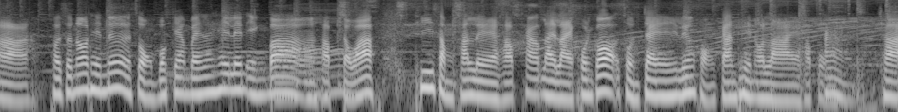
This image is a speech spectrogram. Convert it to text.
อ่า personal trainer ส่งโปรแกรมไปให้เล่นเองบ้างนะครับ แต่ว่าที่สำคัญเลยครับครับหลายๆ คนก็สนใจในเรื่องของการเทรนออนไลน์ครับผมอ่าใช่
